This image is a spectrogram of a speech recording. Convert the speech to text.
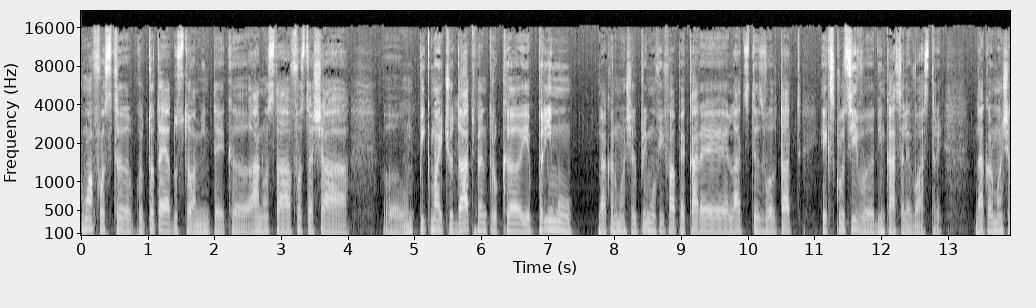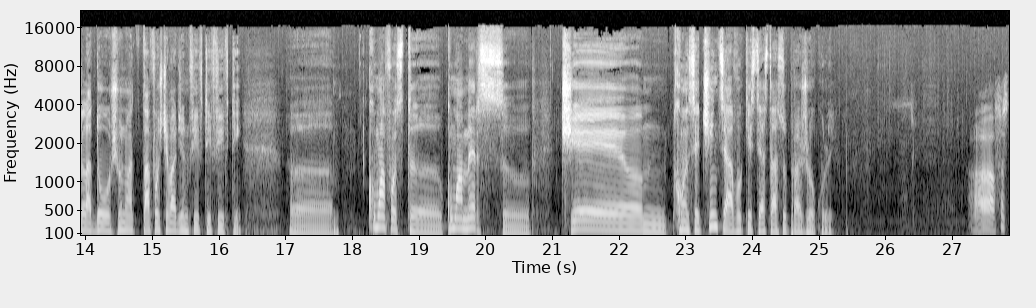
cum a fost, uh, tot ai adus o aminte că anul ăsta a fost așa uh, un pic mai ciudat pentru că e primul, dacă nu mă înșel, primul FIFA pe care l-ați dezvoltat exclusiv uh, din casele voastre. Dacă nu mă înșel, la 21 a, a fost ceva gen 50-50. Uh, cum a fost, uh, cum a mers, uh, ce uh, consecințe a avut chestia asta asupra jocului? A fost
